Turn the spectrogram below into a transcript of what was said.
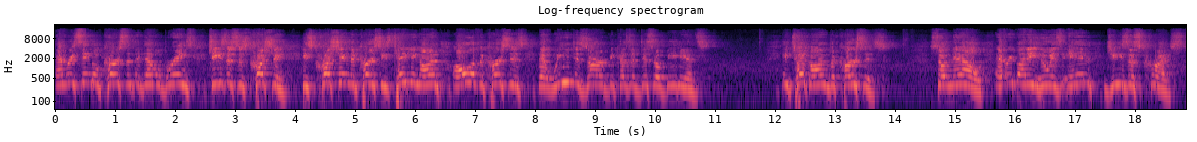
Every single curse that the devil brings, Jesus is crushing. He's crushing the curse. He's taking on all of the curses that we deserve because of disobedience. He took on the curses. So now, everybody who is in Jesus Christ,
